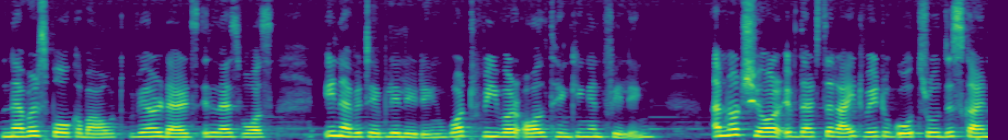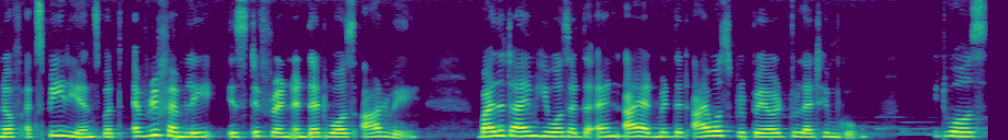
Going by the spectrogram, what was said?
never spoke about where dad's illness was inevitably leading, what we were all thinking and feeling. I'm not sure if that's the right way to go through this kind of experience, but every family is different, and that was our way. By the time he was at the end, I admit that I was prepared to let him go. It was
